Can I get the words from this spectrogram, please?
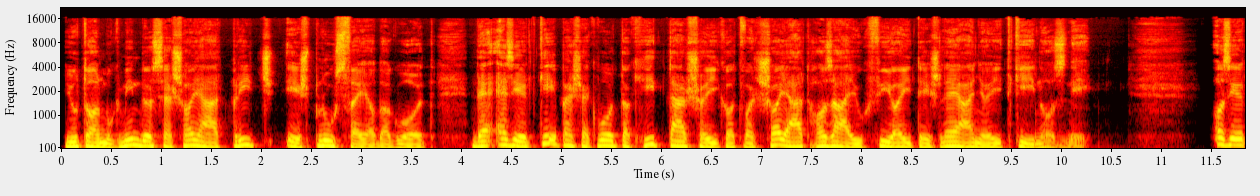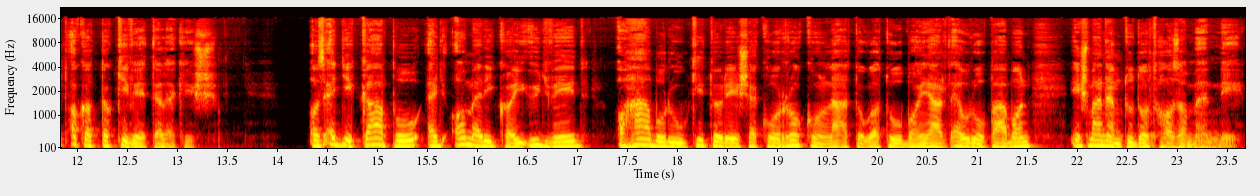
Jutalmuk mindössze saját prics és plusz fejadag volt, de ezért képesek voltak hittársaikat vagy saját hazájuk fiait és leányait kínozni. Azért akadtak kivételek is. Az egyik kápó egy amerikai ügyvéd, a háború kitörésekor rokonlátogatóban járt Európában, és már nem tudott hazamenni.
